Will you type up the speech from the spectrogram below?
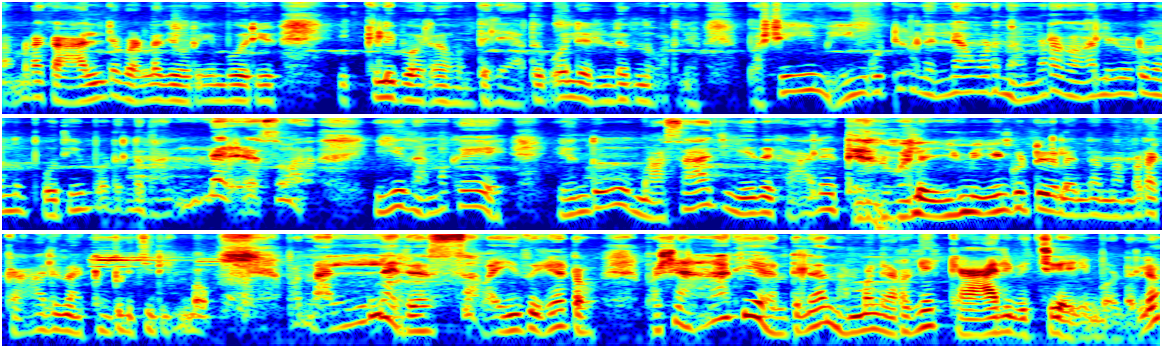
നമ്മുടെ കാലിന്റെ വെള്ളം ചൊറിയുമ്പോൾ ഒരു ഇക്കിളി പോലെ തോന്നത്തില്ലേ? അതുപോലെ ഉള്ളതെന്ന് പറഞ്ഞു. പക്ഷേ ഈ മീൻകുട്ടികളെല്ലാം കൂടെ നമ്മുടെ കാലിലോട്ട് വന്ന് പൊതിയുമ്പോഴല്ല നല്ല രസമാണ്. ഈ നമുക്ക് എന്തോ മസാജ് ചെയ്ത് കാലെത്തുന്നത് പോലെ ഈ മീൻകുട്ടികളെല്ലാം നമ്മുടെ കാൽ നക്കി പിടിച്ചിരിക്കുമ്പോൾ അപ്പം നല്ല രസമാണ് ഇത് കേട്ടോ. പക്ഷേ ആദ്യം കണ്ടില്ല നമ്മൾ ഇറങ്ങി കാൽ വെച്ച് കഴിയുമ്പോൾ ഉണ്ടല്ലോ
